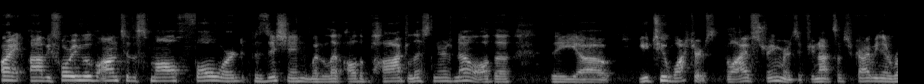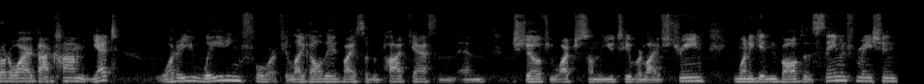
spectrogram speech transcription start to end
All right. Uh, before we move on to the small forward position, would let all the pod listeners know, all the the uh, YouTube watchers, the live streamers. If you're not subscribing to RotoWire.com yet, what are you waiting for? If you like all the advice of the podcast and, and show, if you watch us on the YouTube or live stream, you want to get involved with the same information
